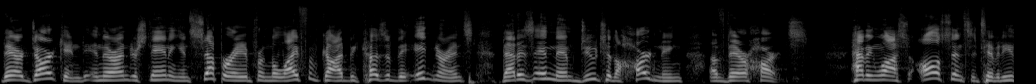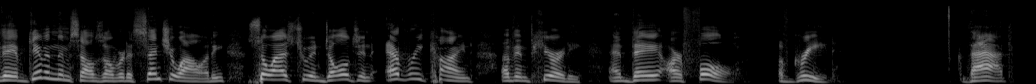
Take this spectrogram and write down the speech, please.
They are darkened in their understanding and separated from the life of God because of the ignorance that is in them due to the hardening of their hearts having lost all sensitivity, they have given themselves over to sensuality so as to indulge in every kind of impurity, and they are full of greed. That,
